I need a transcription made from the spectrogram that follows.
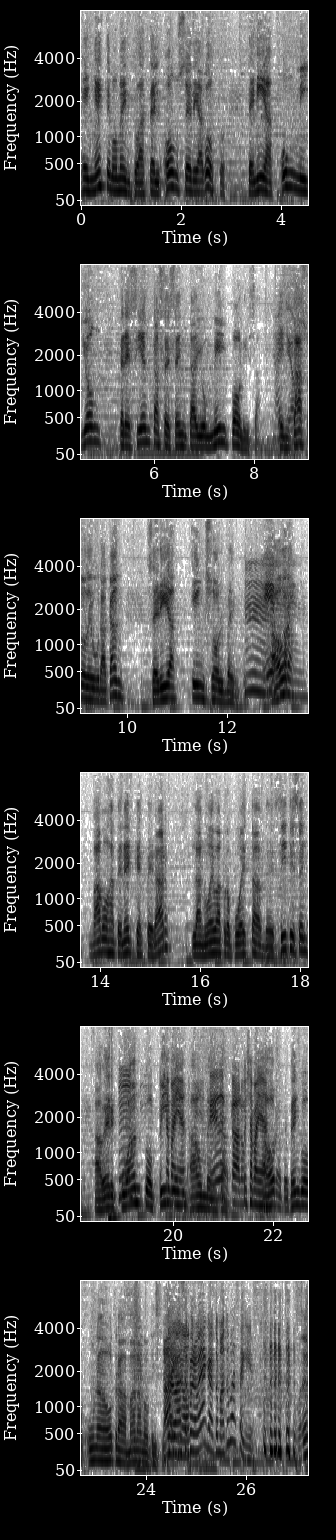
en este momento, hasta el 11 de agosto, tenía un millón trescientos sesenta y un mil pólizas. en caso de huracán, sería insolvente. Ahora vamos a tener que esperar la nueva propuesta de Citizen a ver cuánto para allá. piden a aumentar. Ahora te tengo una otra mala noticia. pero, Ay, no. pero ven acá, Tomás, tú vas a seguir. ¿Eh?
